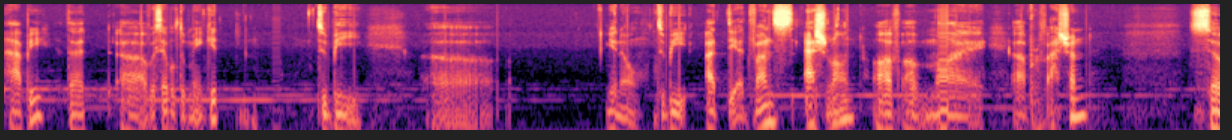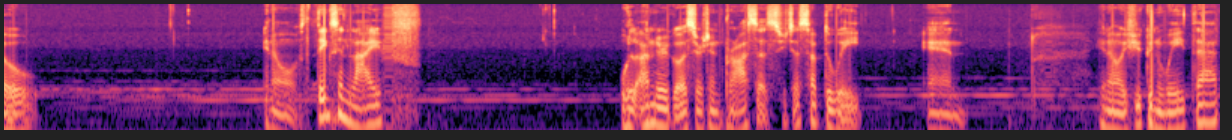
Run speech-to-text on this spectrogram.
happy that uh, I was able to make it, to be, uh, you know, to be at the advanced echelon of, of my uh, profession. So you know, things in life will undergo a certain process. You just have to wait. And, you know, if you can wait that,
